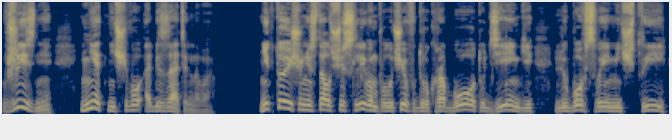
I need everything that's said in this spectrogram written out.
В жизни нет ничего обязательного. Никто еще не стал счастливым, получив вдруг работу, деньги, любовь своей мечты.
